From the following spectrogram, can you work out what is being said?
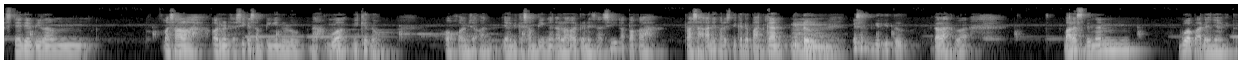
setelah dia bilang masalah organisasi kesampingin dulu. Nah gua mikir dong oh kalau misalkan yang dikesampingkan adalah organisasi apakah perasaan yang harus dikedepankan? Gitu. Hmm. gue sempat pikir gitu. Adalah gua balas dengan gua apa adanya gitu.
